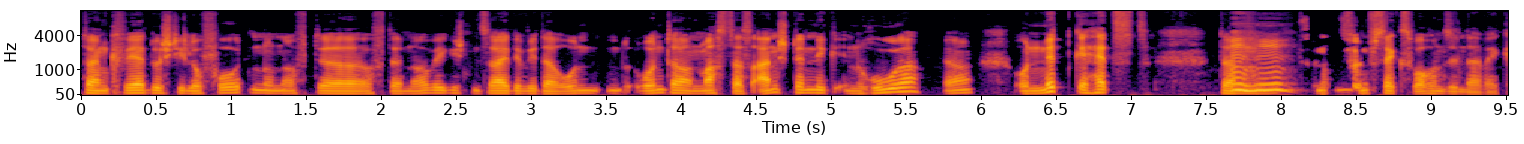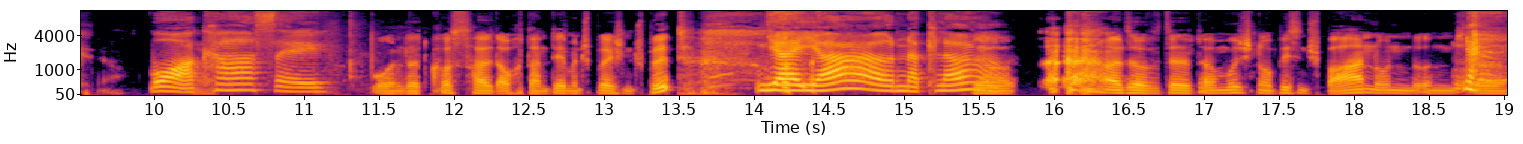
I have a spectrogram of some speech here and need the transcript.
dann quer durch die Lofoten und auf der, auf der norwegischen Seite wieder run runter und machst das anständig in Ruhe, ja, und nicht gehetzt, dann Mhm. fünf, fünf, sechs Wochen sind da weg. Ja. Boah, Ja. krass, ey. Und das kostet halt auch dann dementsprechend Sprit. Ja, ja, na Ja, klar. also da, da muss ich noch ein bisschen sparen und, und äh,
